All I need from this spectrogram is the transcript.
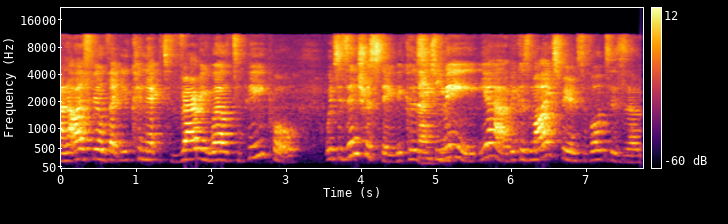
and I feel that you connect very well to people, which is interesting because Thank to you. me, yeah, because my experience of autism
